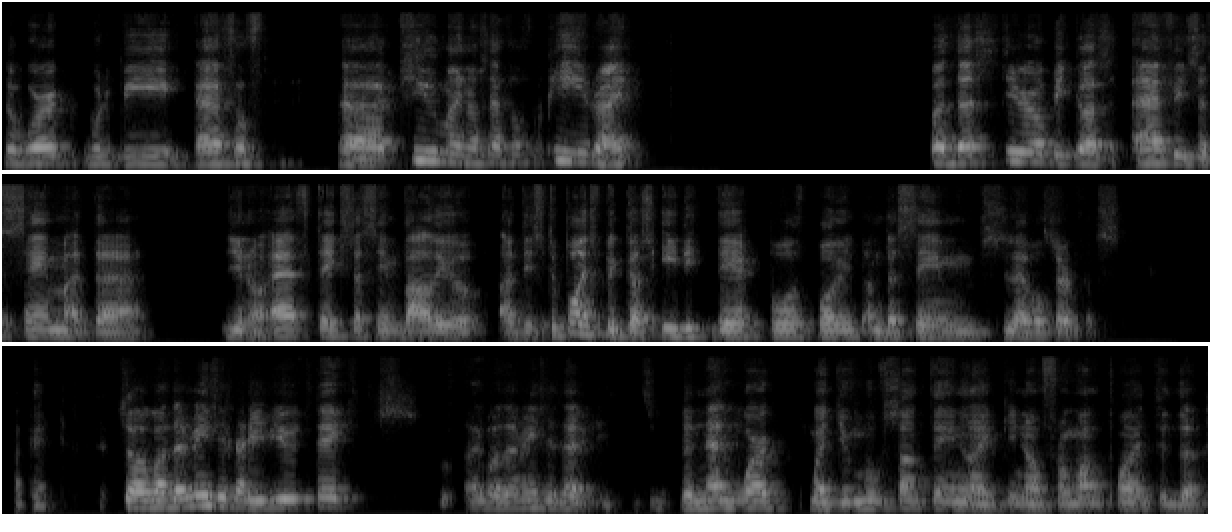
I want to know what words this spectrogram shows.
The work would be f of uh, q minus f of p, right? But that's zero because f is the same at the, you know, f takes the same value at these two points because it, they both point on the same level surface. Okay, so what that means is that if you take, what that means is that the network, when you move something like, you know, from one point to the,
